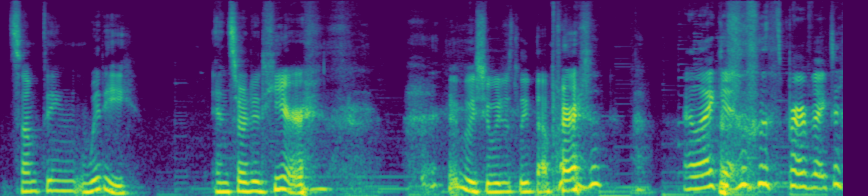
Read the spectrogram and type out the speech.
something witty inserted here. Maybe we should we just leave that part? I like it. it's perfect.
